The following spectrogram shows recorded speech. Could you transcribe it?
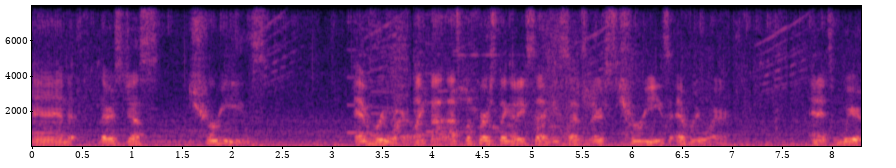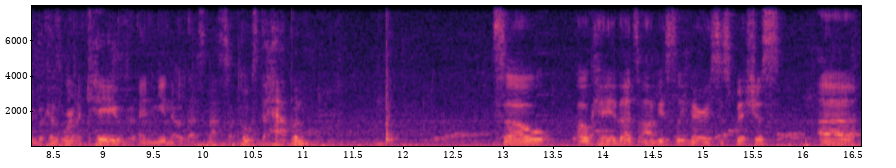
And there's just trees everywhere. Like that. That's the first thing that he says. He says there's trees everywhere. And it's weird because we're in a cave, and you know that's not supposed to happen. So okay, that's obviously very suspicious. Uh,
